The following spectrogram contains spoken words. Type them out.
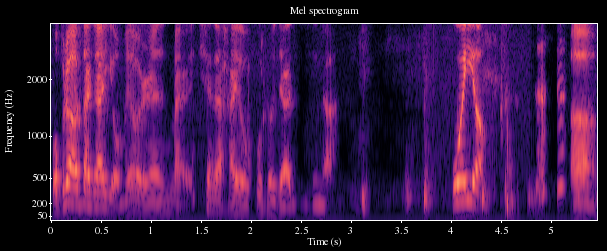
我不知道大家有没有人买，现在还有固收加基金的？我有。啊，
